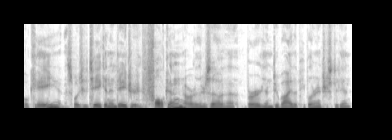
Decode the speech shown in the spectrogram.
okay, I suppose you take an endangered falcon, or there's a, a, bird in Dubai that people are interested in,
